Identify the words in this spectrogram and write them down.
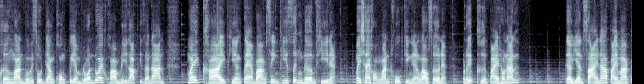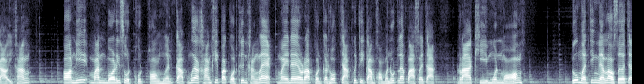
เพลิงมารบุญวิสุทธิ์ยังคงเปี่ยมร้นด้วยความลี้ลับพิสดารไม่คลายเพียงแต่บางสิ่งที่ซึ่งเดิมทีเนี่ย ไม่ใช่ของมันถูกจริงเหลียงเหล่าเซอร์เนี่ยริบคืนไปเท่านั้นเสี่ยวเหยียนสายหน้าไปมากล่าวอีกครั้ง ตอนนี้มันบริสุทธิ์ผุดผ่องเหมือนกับเมื่อครั้งที่ปรากฏขึ้นครั้งแรก ไม่ได้รับผลกระทบจากพฤติกรรมของมนุษย์และปราศจากราคีมวลหมอง ดูเหมือนจริงเหลียงเหล่าเซอร์จะ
